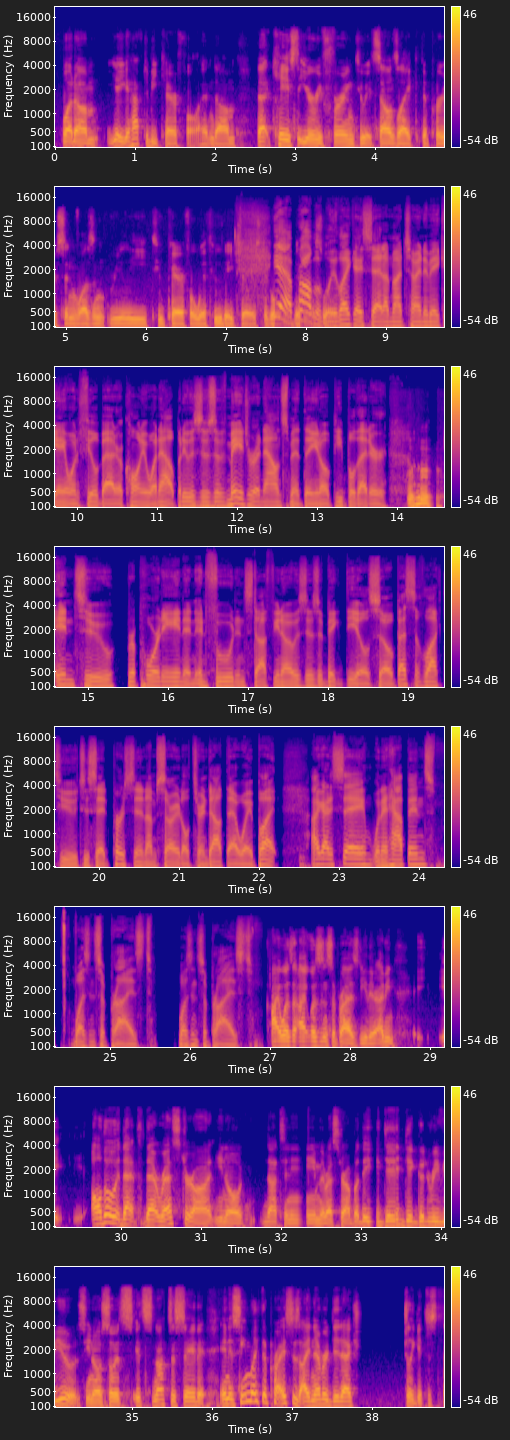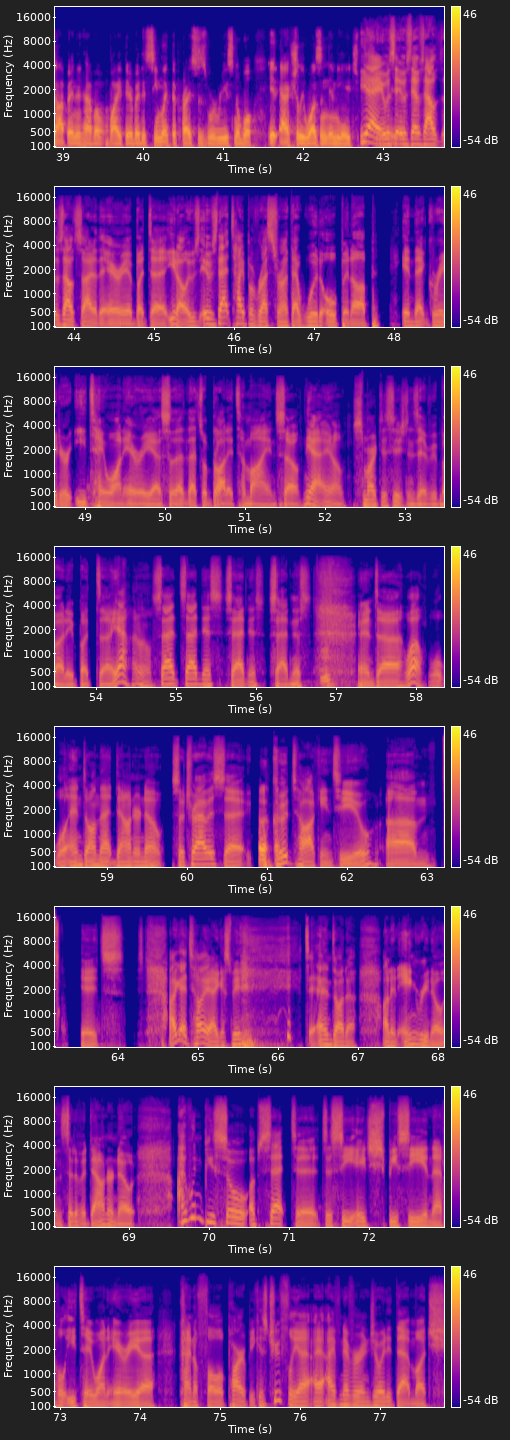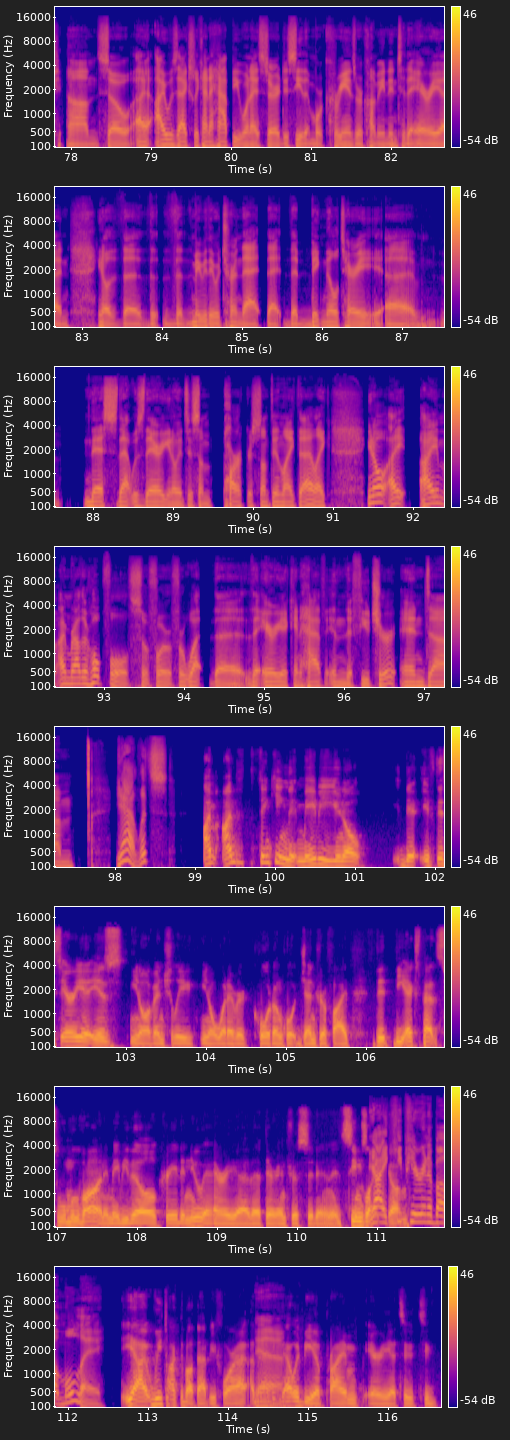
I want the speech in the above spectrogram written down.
But um, yeah, you have to be careful. And um, that case that you're referring to, it sounds like the person wasn't really too careful with who they chose to go. Yeah, probably. with. Like I said, I'm not trying to make anyone feel bad or call anyone out, but it was, it was a major announcement that you know people that are Mm-hmm. into reporting and, and food and stuff, you know, it was, it was a big deal. So best of luck to to said person. I'm sorry it all turned out that way, but I got to say, when it happened, wasn't surprised. Wasn't surprised. I was I wasn't surprised either. I mean, it, although that that restaurant, you know, not to name the restaurant, but they did get good reviews, you know. So it's it's not to say that, and it seemed like the prices. I never did actually get to stop in and have a bite there, but it seemed like the prices were reasonable. It actually wasn't in the HBC. Yeah, it was it was it was, out, it was outside of the area, but uh, you know, it was it was that type of restaurant that would open up in that greater Itaewon area. So that, that's what brought it to mind. So yeah, you know, smart decisions, everybody. But uh, yeah, I don't know, sad sadness, sadness, sadness, and uh, well, well, we'll end on that downer note. So Travis, uh, good talking to you. Um, it's I gotta tell you, I guess maybe. To end on a on an angry note instead of a downer note, I wouldn't be so upset to to see HBC in that whole Itaewon area kind of fall apart because truthfully, I, I've never enjoyed it that much. Um, so I, I was actually kind of happy when I started to see that more Koreans were coming into the area, and you know the the, the maybe they would turn that that the big military. Uh, ness that was there, you know, into some park or something like that. Like, you know, I I'm I'm rather hopeful so for for what the the area can have in the future. And um, yeah, let's I'm I'm thinking that maybe you know if this area is you know eventually you know whatever quote unquote gentrified, that the expats will move on and maybe they'll create a new area that they're interested in. It seems like yeah, I keep um, hearing about Mullae. yeah we talked about that before. I, I think Yeah. that would be a prime area to to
